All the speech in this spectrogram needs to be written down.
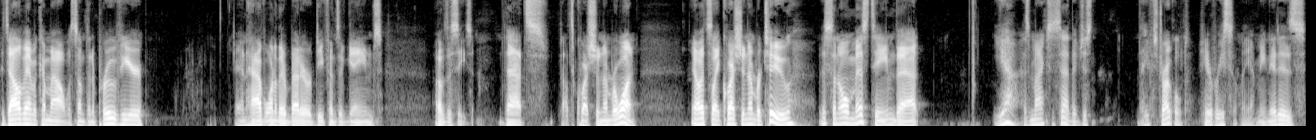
Does Alabama come out with something to prove here and have one of their better defensive games of the season? That's that's question number one. You know, it's like question number two. This is an Ole Miss team that, yeah, as Max has said, they've just they've struggled here recently. I mean, it is.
